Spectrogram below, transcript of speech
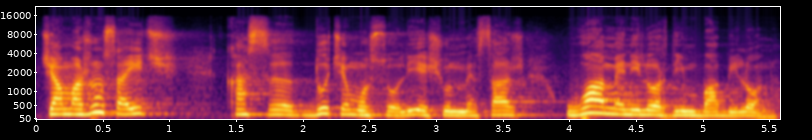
ci am ajuns aici ca să ducem o solie și un mesaj oamenilor din Babilon.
